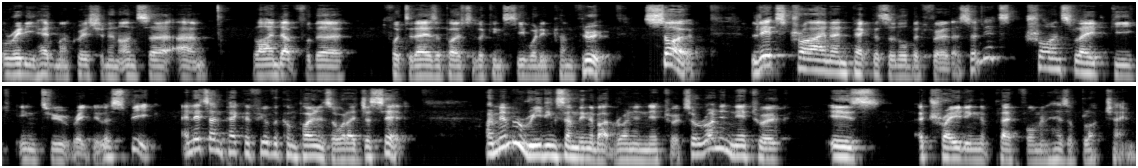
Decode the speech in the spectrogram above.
already had my question and answer um, lined up for the for today, as opposed to looking to see what had come through. So Let's try and unpack this a little bit further. So let's translate geek into regular speak. And let's unpack a few of the components of what I just said. I remember reading something about Ronin Network. So Ronin Network is a trading platform and has a blockchain.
